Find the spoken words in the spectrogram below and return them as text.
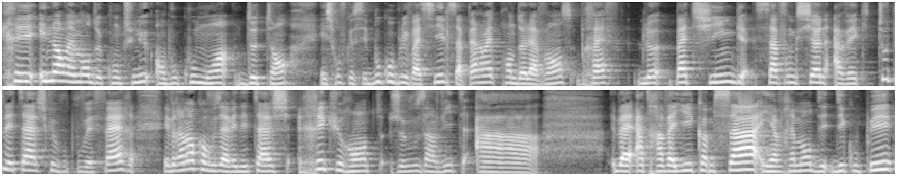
créer énormément de contenu en beaucoup moins de temps. Et je trouve que c'est beaucoup plus facile, ça permet de prendre de l'avance. Bref, le batching, ça fonctionne avec toutes les tâches que vous pouvez faire. Et vraiment, quand vous avez des tâches récurrentes, je vous invite à, ben, à travailler comme ça et à vraiment découper.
